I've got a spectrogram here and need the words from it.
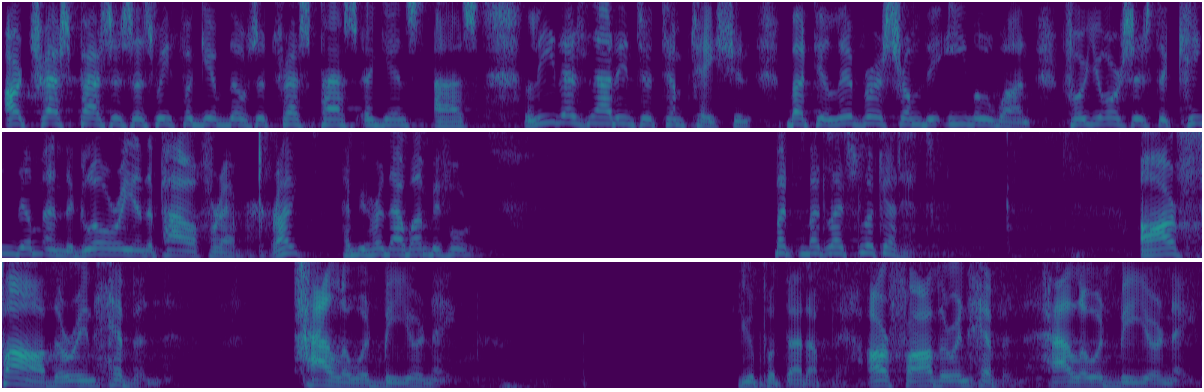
our trespasses as we forgive those who trespass against us. Lead us not into temptation, but deliver us from the evil one. For yours is the kingdom and the glory and the power forever. Right? Have you heard that one before? But, but let's look at it. Our Father in heaven, hallowed be your name. You put that up there. Our Father in heaven, hallowed be your name.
